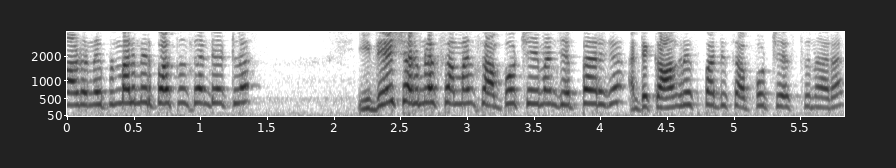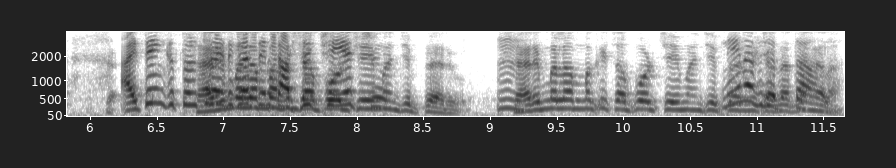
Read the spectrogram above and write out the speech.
మాట్లాడినప్పుడు మరి మీరు పర్సన్స్ అంటే ఎట్లా? ఇదే షర్మిలకు సంబంధించి సపోర్ట్ చేయమని చెప్పారుగా? అంటే కాంగ్రెస్ పార్టీ సపోర్ట్ చేస్తున్నారా? అయితే ఇంక తులసి రెడ్డి గారు చెప్పారు. షర్మిలమ్మకి సపోర్ట్ చేయమని. కాలా?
